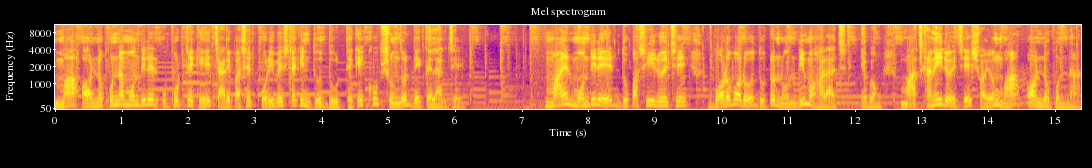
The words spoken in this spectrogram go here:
মা অন্নপূর্ণা মন্দিরের উপর থেকে চারিপাশের পরিবেশটা কিন্তু দূর থেকে খুব সুন্দর দেখতে লাগছে। মায়ের মন্দিরের দুপাশেই রয়েছে বড় বড় দুটো নন্দী মহারাজ এবং মাঝখানেই রয়েছে স্বয়ং মা অন্নপূর্ণা।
